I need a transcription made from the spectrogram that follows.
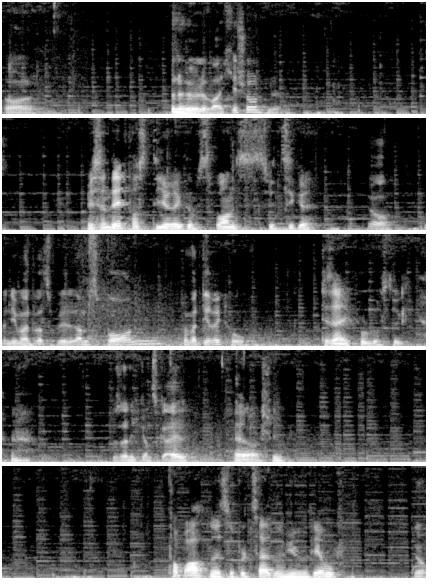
Toll. Eine Höhle war ich hier schon? Nö. Wir sind eh fast direkt am Spawn, das ist das Witzige. Ja, wenn jemand was will am Spawn, können wir direkt hoch. Das ist eigentlich voll lustig. Das ist eigentlich ganz geil. Ja, stimmt. Verbraucht nicht so viel Zeit beim Hin und Her hupfen. Ja.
